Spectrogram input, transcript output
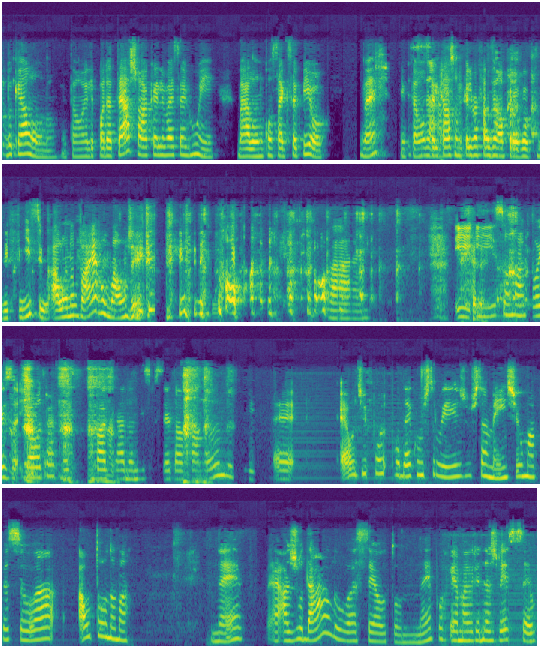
do que aluno. Então, ele pode até achar que ele vai ser ruim, mas aluno consegue ser pior né? Então, Exato. se ele está achando que ele vai fazer uma prova difícil, o aluno vai arrumar um jeito de falar. Vai. E, e, isso é uma coisa, e a outra coisa, baseada nisso que você estava falando, é, é o de poder construir justamente uma pessoa autônoma, né? Ajudá-lo a ser autônomo, né? Porque a maioria das vezes eu,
